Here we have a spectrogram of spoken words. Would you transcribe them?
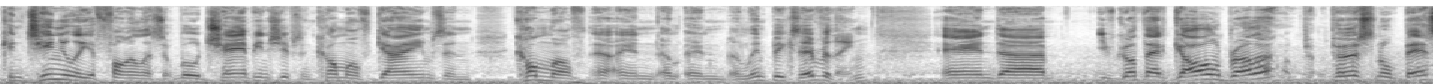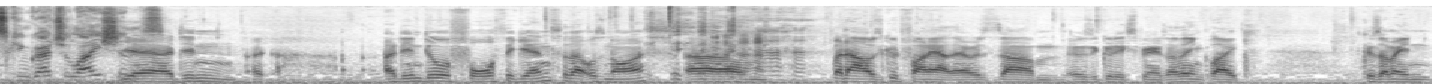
continually a finalist at World Championships and Commonwealth Games and Commonwealth uh, and, and Olympics, everything. And uh, you've got that gold, brother. P- personal best. Congratulations. Yeah, I didn't. I, I didn't do a fourth again, so that was nice. Um, but no, it was good fun out there. It was um, it was a good experience. I think like because I mean,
